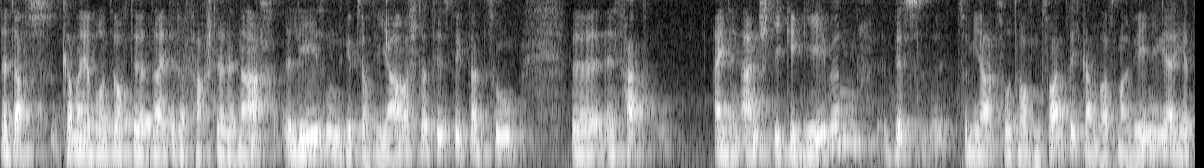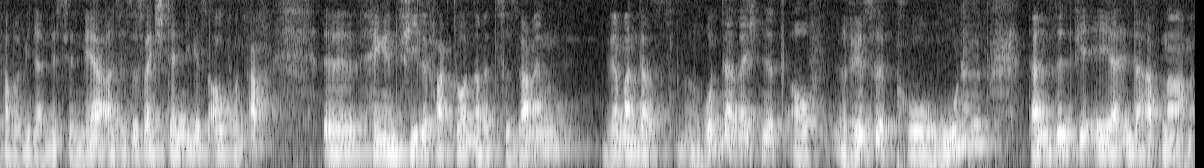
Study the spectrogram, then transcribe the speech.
Das kann man ja bei uns auf der Seite der Fachstelle nachlesen. Da gibt es auch die Jahresstatistik dazu. Äh, es hat einen Anstieg gegeben bis zum Jahr 2020. Dann war es mal weniger, jetzt haben wir wieder ein bisschen mehr. Also es ist ein ständiges Auf und Ab. Äh, hängen viele Faktoren damit zusammen. Wenn man das runterrechnet auf Risse pro Rudel, dann sind wir eher in der Abnahme.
